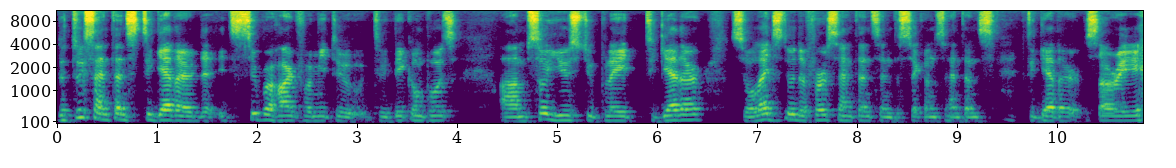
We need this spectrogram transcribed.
The two sentences together, it's super hard for me to, to decompose. I'm so used to play together. So let's do the first sentence and the second sentence together. Sorry.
